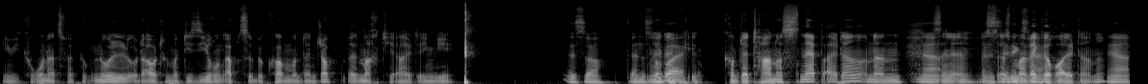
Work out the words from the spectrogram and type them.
irgendwie Corona 2.0 oder Automatisierung abzubekommen und dein Job äh, macht hier halt irgendwie. Ist so. Dann ist Ne, vorbei. dann kommt der Thanos-Snap, Alter, und dann Ja. ist, dann, äh, ist hier erstmal weggerollt da, ne? Ja.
